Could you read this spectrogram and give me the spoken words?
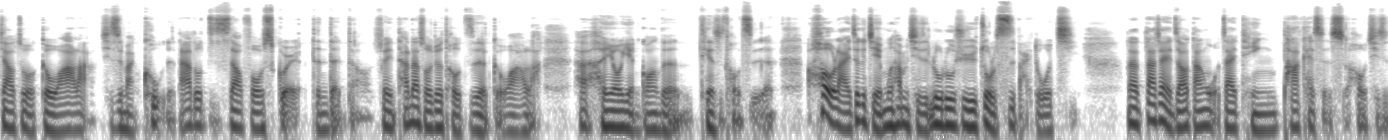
叫做格瓦拉，其实蛮酷的，大家都只知道 Four Square 等等的，所以他那时候就投资了格瓦拉，他很有眼光的天使投资人。后来这个节目他们其实陆陆续续做了四百多集。那大家也知道，当我在听 Podcast 的时候，其实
